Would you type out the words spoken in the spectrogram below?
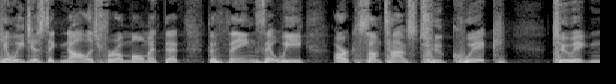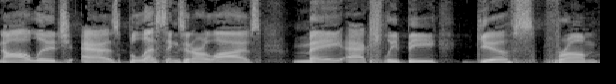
can we just acknowledge for a moment that the things that we are sometimes too quick to acknowledge as blessings in our lives may actually be gifts from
